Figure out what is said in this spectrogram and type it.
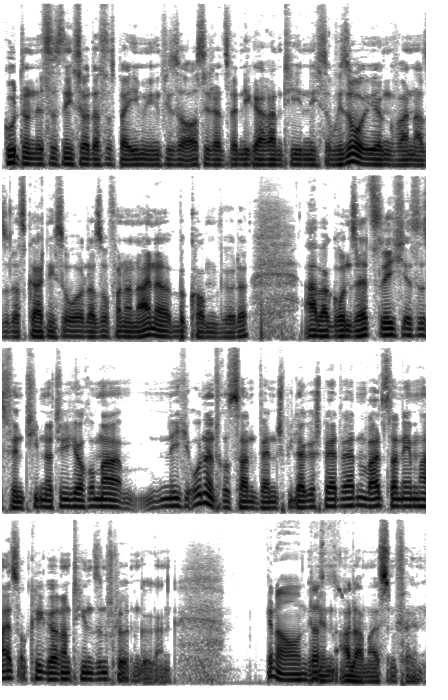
Gut, nun ist es nicht so, dass es bei ihm irgendwie so aussieht, als wenn die Garantien nicht sowieso irgendwann, also das Gehalt nicht so oder so von alleine bekommen würde. Aber grundsätzlich ist es für ein Team natürlich auch immer nicht uninteressant, wenn Spieler gesperrt werden, weil es dann eben heißt, okay, Garantien sind flöten gegangen. Genau. Und in das den allermeisten Fällen.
